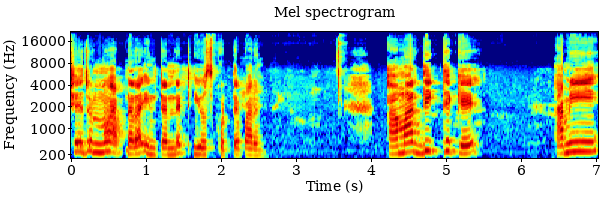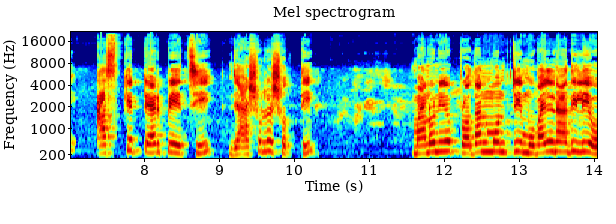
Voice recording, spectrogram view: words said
সেজন্য আপনারা ইন্টারনেট ইউজ করতে পারেন। আমার দিক থেকে আমি আজকে ট্যার পেয়েছি যে আসলে সত্যি মাননীয় প্রধানমন্ত্রী মোবাইল না দিলেও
